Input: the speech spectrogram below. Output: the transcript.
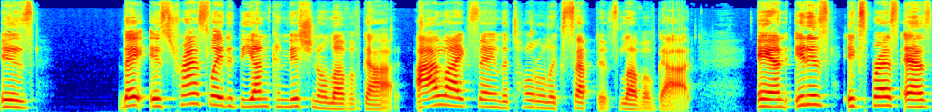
is they is translated the unconditional love of God. I like saying the total acceptance love of God. And it is expressed as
